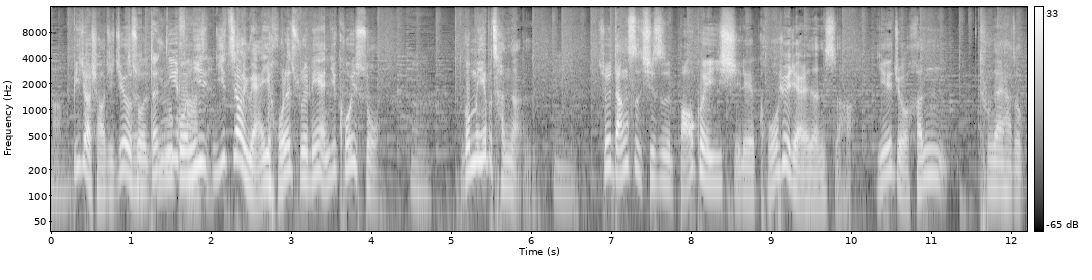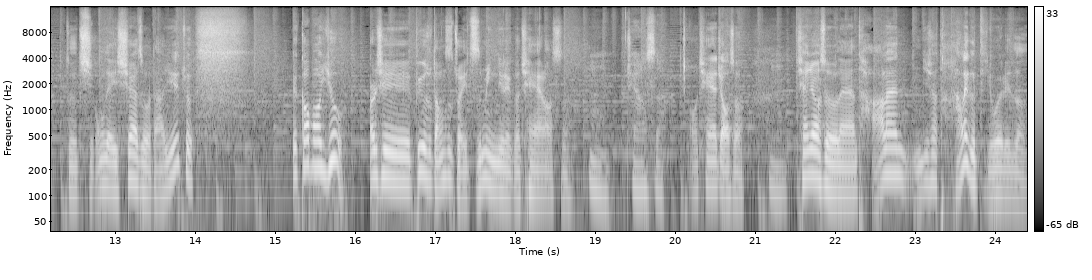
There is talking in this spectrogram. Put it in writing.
啊嗯，比较消极。就是说，如果你你只要愿意豁得出的脸，你可以说，嗯。我们也不承认。嗯。所以当时其实包括一系列科学界的人士哈，也就很突然一下子这个气功热一起来之后，大家也就也搞不好有。而且比如说当时最知名的那个钱老师，嗯，钱老师，哦，钱教授，嗯。钱教授呢，他呢，你晓得他那个地位的人，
